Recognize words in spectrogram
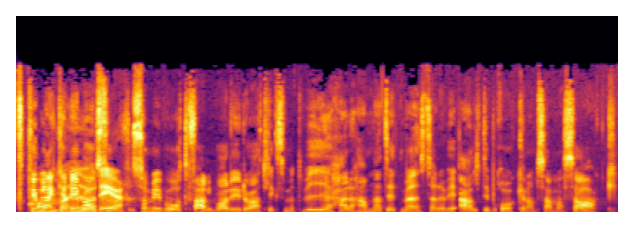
För komma ibland kan det ur vara det. så, som i vårt fall var det ju då att, liksom att vi hade hamnat i ett mönster där vi alltid bråkade om samma sak.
